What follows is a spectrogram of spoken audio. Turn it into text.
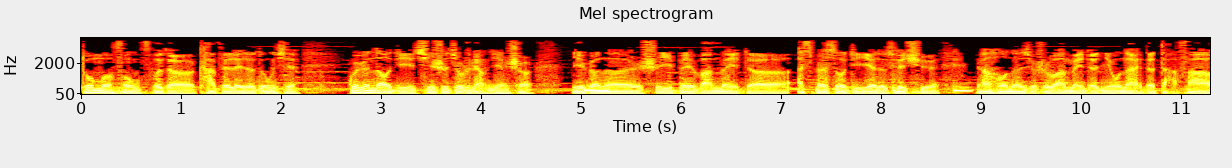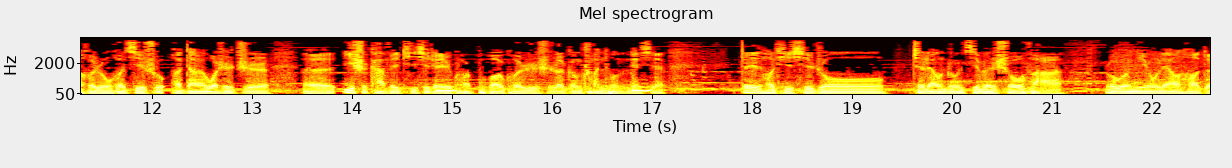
多么丰富的咖啡类的东西，归根到底其实就是两件事儿，一个呢是一杯完美的 espresso 底液的萃取，然后呢就是完美的牛奶的打发和融合技术啊，当然我是指呃意式咖啡体系这一块，不包括日式的更传统的那些。这一套体系中这两种基本手法，如果你用良好的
